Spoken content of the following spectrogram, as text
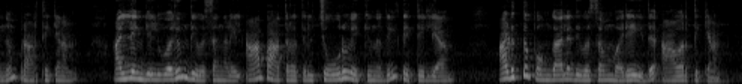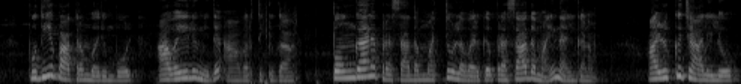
എന്നും പ്രാർത്ഥിക്കണം. അല്ലെങ്കിൽ വരും ദിവസങ്ങളിൽ ആ പാത്രത്തിൽ ചോറ് വയ്ക്കുന്നതിൽ തെറ്റില്ല. അടുത്ത പൊങ്കാല ദിവസം വരെ ഇത് ആവർത്തിക്കണം. പുതിയ പാത്രം വരുമ്പോൾ അവയിലും ഇത് ആവർത്തിക്കുക. പൊങ്കാല പ്രസാദം മറ്റുള്ളവർക്ക് പ്രസാദമായി നൽകണം. അഴുക്കുചാലിലോ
